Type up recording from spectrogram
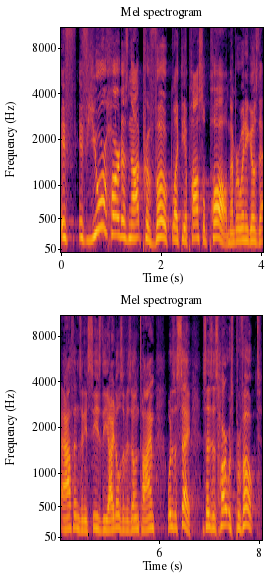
if, if your heart is not provoked like the Apostle Paul, remember when he goes to Athens and he sees the idols of his own time? What does it say? It says his heart was provoked.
